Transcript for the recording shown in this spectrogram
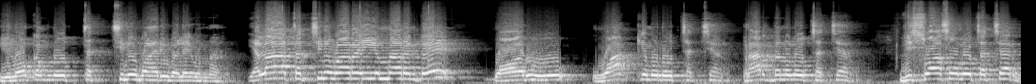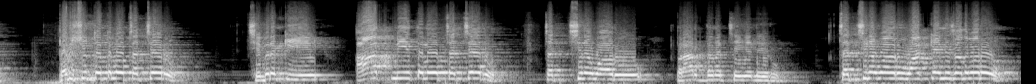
ఈ లోకంలో చచ్చిన వారి వలె ఉన్నారు. ఎలా చచ్చిన వారై ఉన్నారంటే వారు వాక్యములో చచ్చారు ప్రార్థనలో చచ్చారు విశ్వాసంలో చచ్చారు పరిశుద్ధతలో చచ్చారు చివరికి ఆత్మీయతలో చచ్చారు. చచ్చిన వారు ప్రార్థన చేయలేరు. చచ్చిన వారు వాక్యాన్ని చదవరు.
